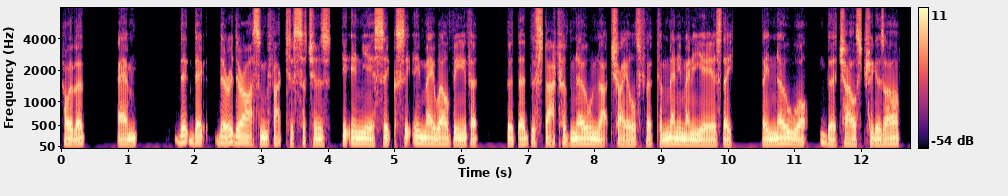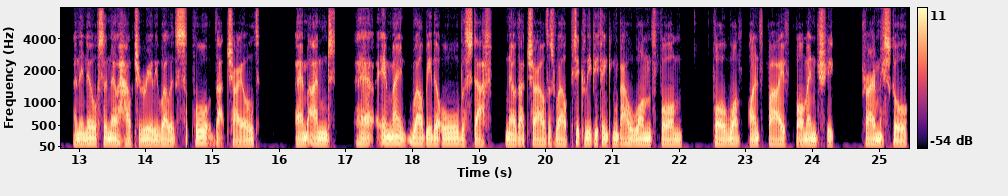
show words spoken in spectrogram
However, um, there, there, there are some factors such as in year six, it, may well be that the, the, the, staff have known that child for, for many, many years. They they know what the child's triggers are, and they also know how to really well support that child. Um, and uh, it may well be that all the staff know that child as well, particularly if you're thinking about one form for 1.5 form entry primary school.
